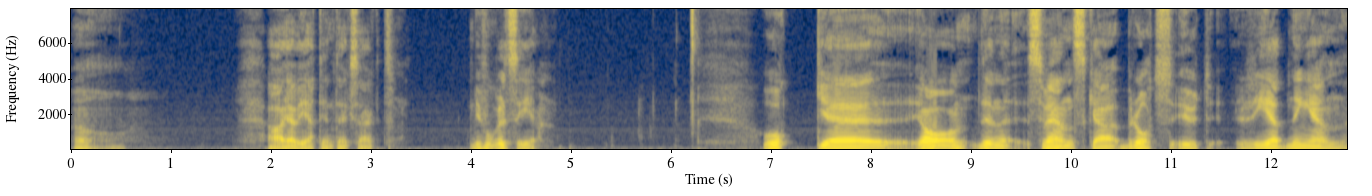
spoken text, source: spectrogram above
Ja. ja, jag vet inte exakt. Vi får väl se. Och eh, ja, den svenska brottsutredningen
